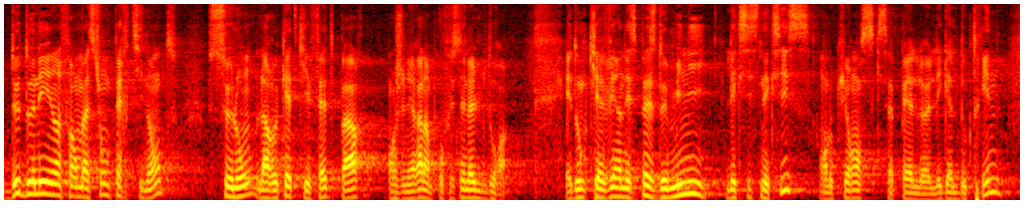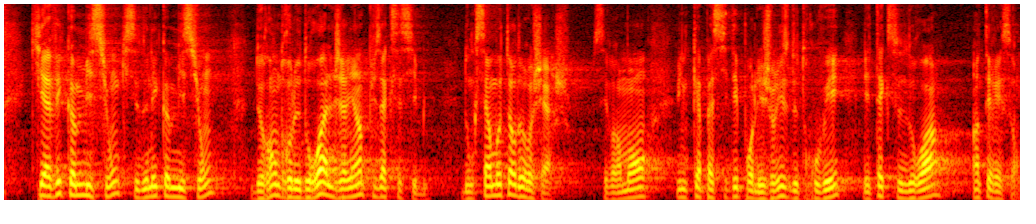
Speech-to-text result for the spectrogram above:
de donner une information pertinente selon la requête qui est faite par, en général, un professionnel du droit. Et donc il y avait un espèce de mini LexisNexis, en l'occurrence qui s'appelle Legal Doctrine, qui avait comme mission, qui s'est donné comme mission, de rendre le droit algérien plus accessible. Donc c'est un moteur de recherche. C'est vraiment une capacité pour les juristes de trouver les textes de droit intéressant.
